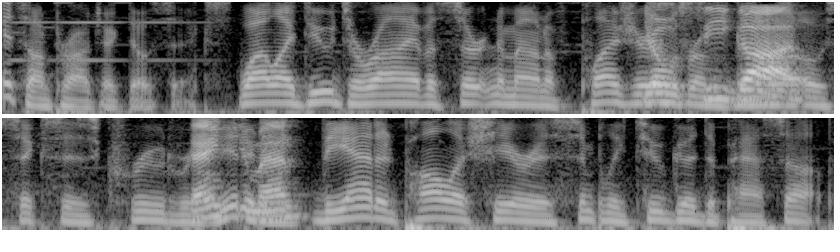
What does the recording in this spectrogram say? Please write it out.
it's on Project 06. While I do derive a certain amount of pleasure Yo, from God. 06's crude rigidity, Thank you, man. the added polish here is simply too good to pass up.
